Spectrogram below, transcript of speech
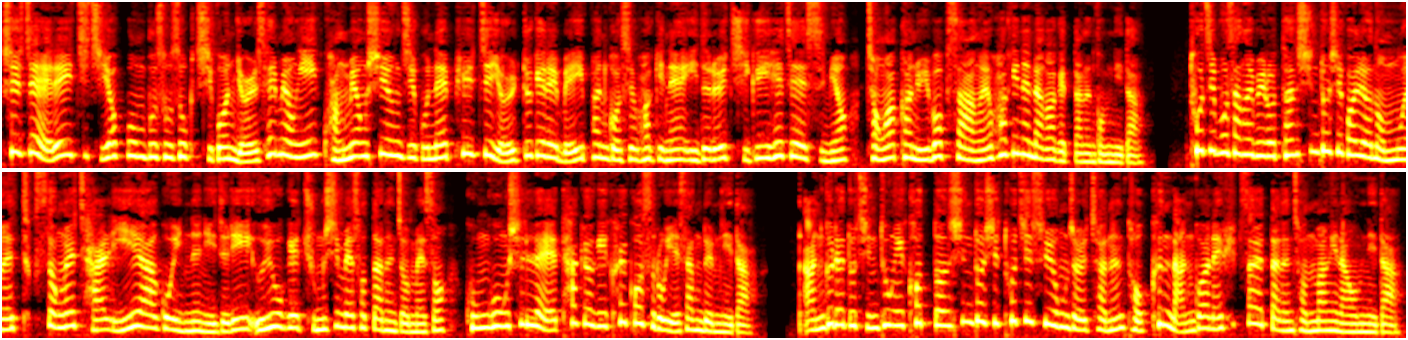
실제 LH 지역본부 소속 직원 13명이 광명 시흥지군에 필지 12개를 매입한 것을 확인해 이들을 직위 해제했으며 정확한 위법 사항을 확인해 나가겠다는 겁니다. 토지 보상을 비롯한 신도시 관련 업무의 특성을 잘 이해하고 있는 이들이 의혹의 중심에 섰다는 점에서 공공 신뢰에 타격이 클 것으로 예상됩니다. 안 그래도 진통이 컸던 신도시 토지 수용 절차는 더 큰 난관에 휩싸였다는 전망이 나옵니다.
